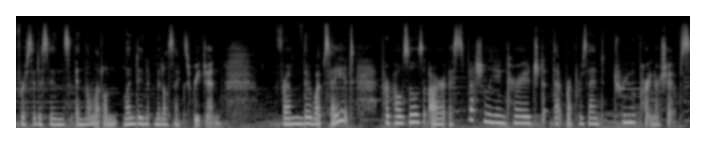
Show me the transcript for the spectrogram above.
for citizens in the London Middlesex region. From their website, proposals are especially encouraged that represent true partnerships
